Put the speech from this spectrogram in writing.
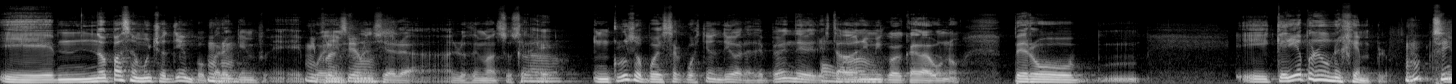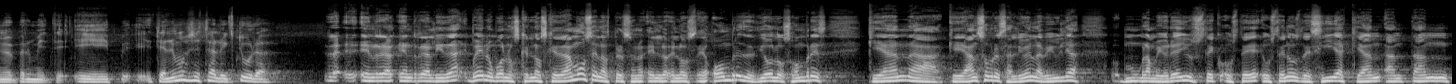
Eh, no pasa mucho tiempo para que inf- eh, pueda influenciar a, a los demás. O sea, Claro. incluso puede ser cuestión de horas, depende del Oh, estado wow. anímico de cada uno. Pero mm, eh, quería poner un ejemplo, sí. si me permite. Eh, p- tenemos esta lectura La- En, en realidad, bueno, bueno, que nos quedamos en, las persona- en, lo- en los eh, hombres de Dios, los hombres que han, ah, que han sobresalido en la Biblia. La mayoría de ellos, usted, usted, usted nos decía que han, han, han,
